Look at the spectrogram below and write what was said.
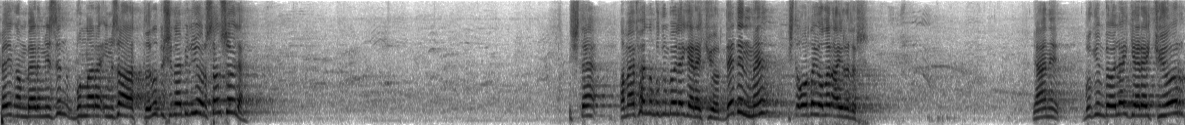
peygamberimizin bunlara imza attığını düşünebiliyorsan söyle. İşte ama efendim bugün böyle gerekiyor dedin mi işte orada yollar ayrılır. Yani bugün böyle gerekiyor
